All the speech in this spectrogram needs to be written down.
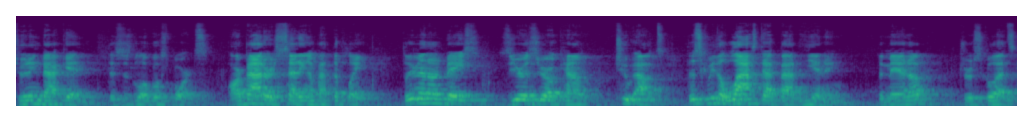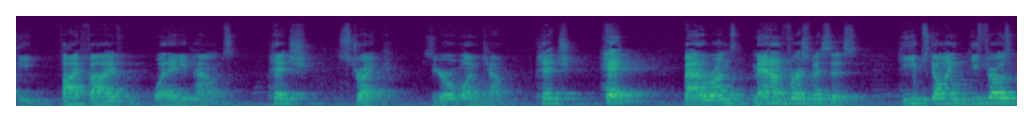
Tuning back in, this is local sports. Our batter is setting up at the plate. Three men on base, 0-0 count, two outs. This could be the last at bat of the inning. The man up, Drew Skaletski, 5'5", 180 pounds. Pitch, strike, 0-1 count. Pitch, hit. Batter runs, man on first misses. He keeps going, he throws,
